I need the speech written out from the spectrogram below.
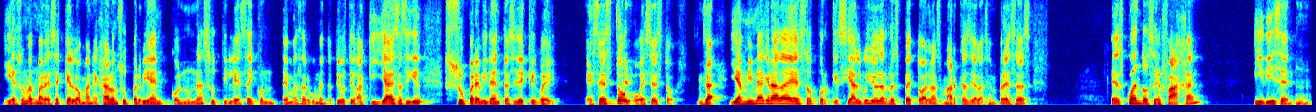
Y eso me parece que lo manejaron súper bien, con una sutileza y con temas argumentativos. Digo, aquí ya es así súper evidente, así de que, güey, ¿es esto o es esto? O sea, y a mí me agrada eso porque si algo yo le respeto a las marcas y a las empresas, es cuando se fajan y dicen, mm.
